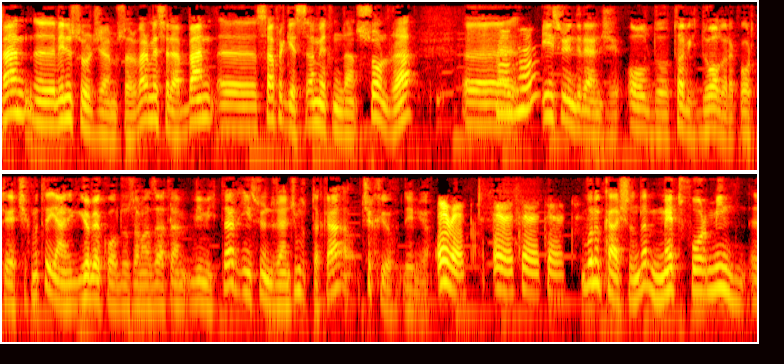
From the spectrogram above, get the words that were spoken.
ben e, benim soracağım bir soru var. Mesela ben e, safra ameliyatından sonra e, insülin direnci olduğu tabii ki doğal olarak ortaya çıkmadı. Yani göbek olduğu zaman zaten bir miktar insülin direnci mutlaka çıkıyor deniyor. Evet, evet, evet, evet. Bunun karşılığında metformin e,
